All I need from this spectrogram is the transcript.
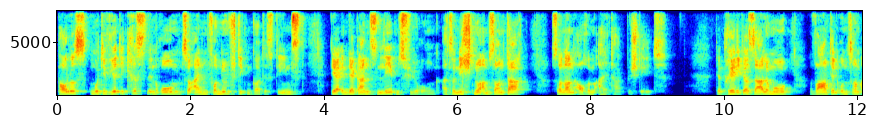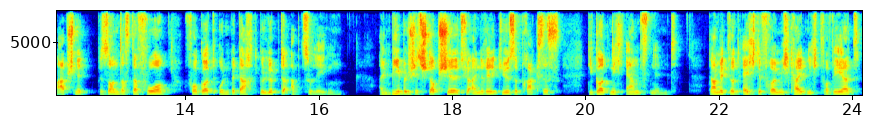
Paulus motiviert die Christen in Rom zu einem vernünftigen Gottesdienst, der in der ganzen Lebensführung, also nicht nur am Sonntag, sondern auch im Alltag besteht. Der Prediger Salomo warnt in unserem Abschnitt besonders davor, vor Gott unbedacht Gelübde abzulegen. Ein biblisches Stoppschild für eine religiöse Praxis, die Gott nicht ernst nimmt. Damit wird echte Frömmigkeit nicht verwehrt,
